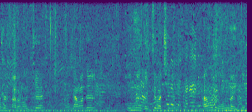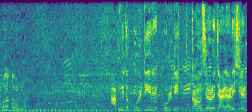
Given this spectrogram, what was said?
আসার কারণ হচ্ছে আমাদের উন্নয়ন দেখতে পাচ্ছি না আর আমাদের উন্নয়ন মূলত উন্নয়ন। আপনি তো কুলটির কুলটি কাউন্সিলরে দাঁড়িয়ে ছিলেন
